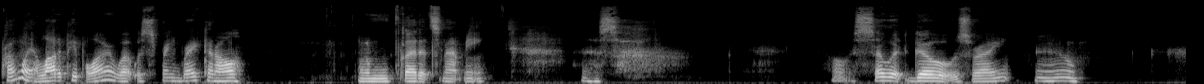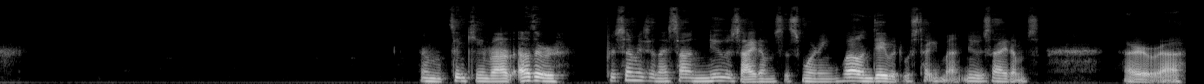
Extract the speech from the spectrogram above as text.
Probably a lot of people are, what with spring break and all. I'm glad it's not me. Yes. Oh, so it goes, right? Yeah. I'm thinking about other. For some reason, I saw news items this morning. Well, and David was talking about news items. Or, uh,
